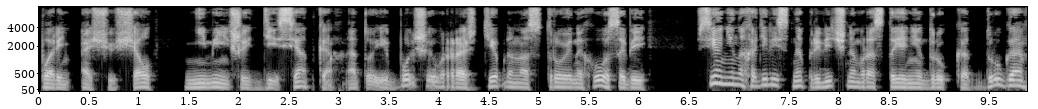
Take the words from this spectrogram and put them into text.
Парень ощущал не меньше десятка, а то и больше враждебно настроенных особей. Все они находились на приличном расстоянии друг от друга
